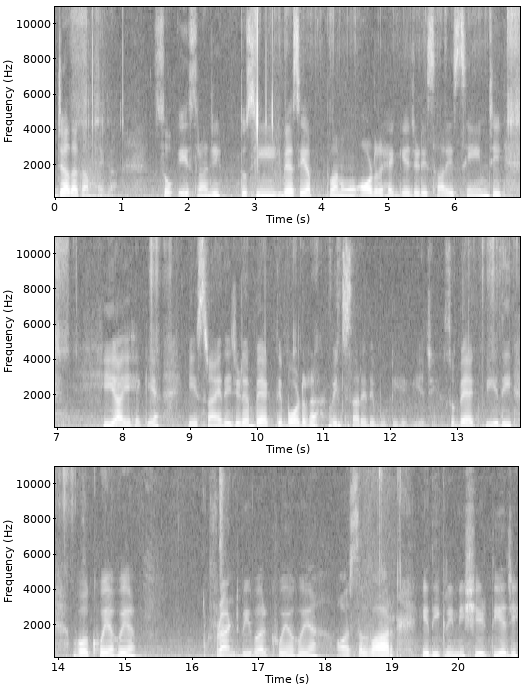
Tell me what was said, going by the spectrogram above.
ਜ਼ਿਆਦਾ ਕੰਮ ਹੈਗਾ। ਸੋ ਇਸ ਤਰ੍ਹਾਂ ਜੀ, ਤੁਸੀਂ ਵੈਸੇ ਆਪਾਂ ਨੂੰ ਆਰਡਰ ਹੈਗੇ ਆ ਜਿਹੜੇ ਸਾਰੇ ਸੇਮ ਜੀ ਹੀ ਆਏ ਹੈਗੇ ਆ। ਇਸ ਤਰ੍ਹਾਂ ਇਹਦੇ ਜਿਹੜਾ ਬੈਕ ਤੇ ਬਾਰਡਰ ਆ, ਵਿੱਚ ਸਾਰੇ ਦੇ ਬੂਟੀ ਹੈਗੀ ਹੈ ਜੀ। ਸੋ ਬੈਕ ਵੀ ਇਹਦੀ ਵਰਕ ਹੋਇਆ ਹੋਇਆ। ਫਰੰਟ ਵੀ ਵਰਕ ਹੋਇਆ ਹੋਇਆ ਔਰ ਸਲਵਾਰ ਇਹਦੀ ਗ੍ਰੀਨੀ ਸ਼ੇਡ ਦੀ ਹੈ ਜੀ।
